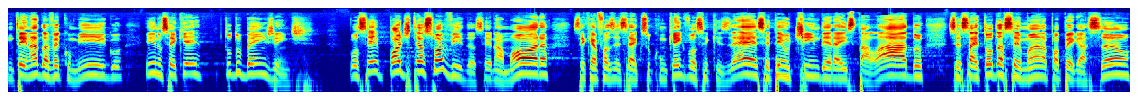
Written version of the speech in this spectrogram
não tem nada a ver comigo, e não sei o quê. Tudo bem, gente. Você pode ter a sua vida, você namora, você quer fazer sexo com quem você quiser, você tem o Tinder aí instalado, você sai toda semana para pegação,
